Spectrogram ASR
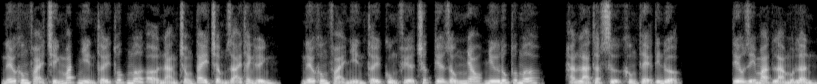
Nếu không phải chính mắt nhìn thấy thuốc mỡ ở nàng trong tay chậm rãi thành hình, nếu không phải nhìn thấy cùng phía trước kia giống nhau như lúc thuốc mỡ, hắn là thật sự không thể tin được. Tiêu dĩ mặt làm một lần,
